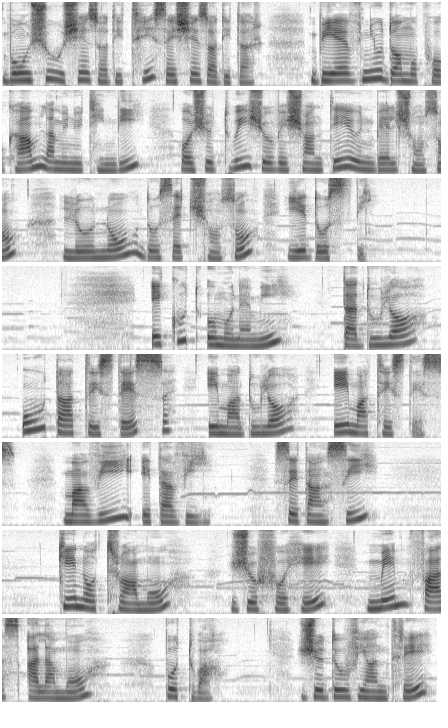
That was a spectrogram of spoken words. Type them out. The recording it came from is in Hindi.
Bonjour chers auditrices et chers auditeurs. Bienvenue dans mon programme La Minute Hindi. Aujourd'hui, je vais chanter une belle chanson. Le nom de cette chanson est Dosti. Écoute, mon ami, ta douleur ou ta tristesse et ma douleur et ma tristesse. Ma vie est ta vie. C'est ainsi que notre amour, je ferai même face à la mort pour toi. Je deviendrai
